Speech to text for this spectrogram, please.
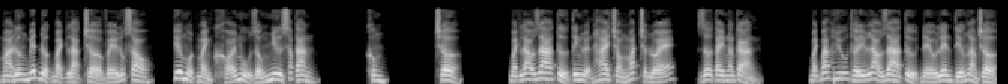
mà đương biết được bạch lạc trở về lúc sau, kia một mảnh khói mù giống như sắp tan. Không. Chờ. Bạch lao gia tử tinh luyện hai tròng mắt chật lóe, giơ tay ngăn cản. Bạch bác hưu thấy lão gia tử đều lên tiếng làm chờ,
